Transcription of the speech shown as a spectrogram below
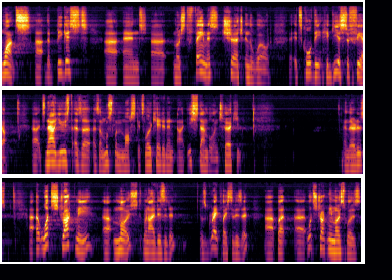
once uh, the biggest and most famous church in the world. It's called the Hagia Sophia. it's now used as a, as a Muslim mosque. It's located in Istanbul, in Turkey. And there it is. what struck me most when I visited, it was a great place to visit, but what struck me most was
